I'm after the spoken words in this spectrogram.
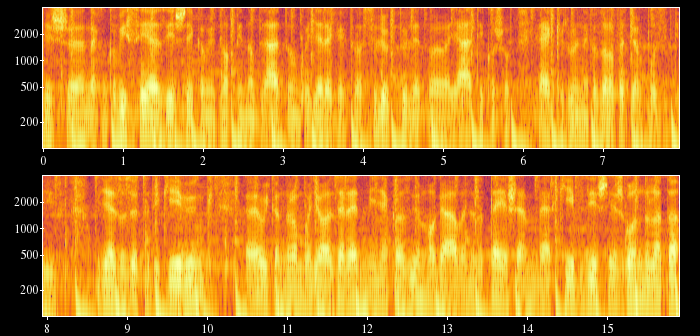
és eh, nekünk a visszajelzések, amit nap mint nap látunk, a gyerekektől, a szülőktől, illetve a játékosok elkerülnek, az alapvetően pozitív. Ugye ez az ötödik évünk, eh, úgy gondolom, hogy az eredmények az önmagában, ez a teljes ember képzés és gondolata,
